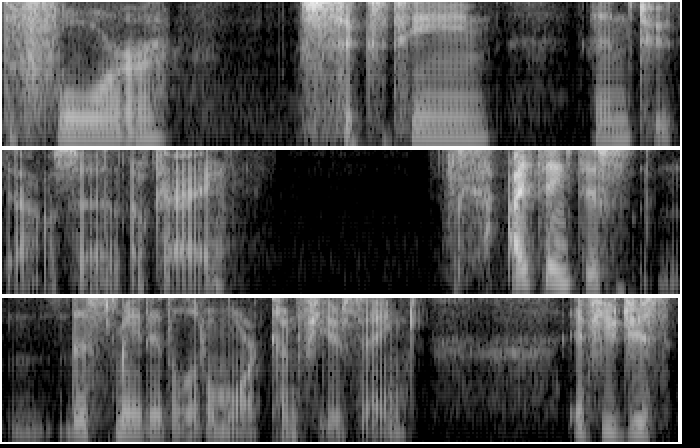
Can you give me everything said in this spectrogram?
the four, 16, and 2000. Okay. I think this this made it a little more confusing. If you just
